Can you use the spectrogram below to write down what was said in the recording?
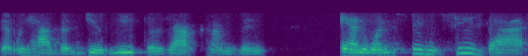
that we have them do meet those outcomes. And, and when the student sees that,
